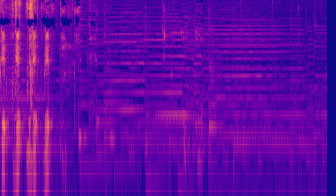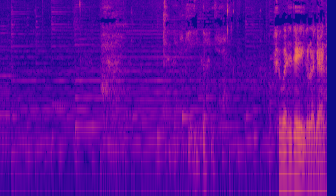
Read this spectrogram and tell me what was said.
dip, dip, dip, dip. Dip, dip. Two-headed eagle in here. Two-headed eagle again.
